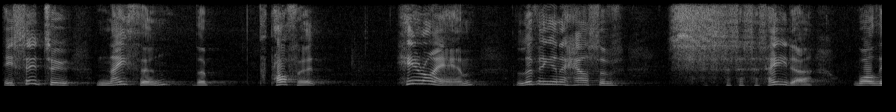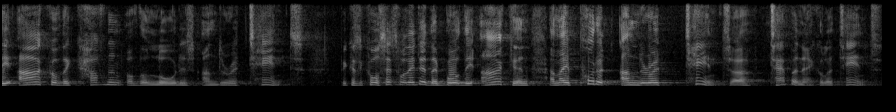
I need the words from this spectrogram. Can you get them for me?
he said to Nathan, the prophet, Here I am, living in a house of cedar, while the ark of the covenant of the Lord is under a tent. Because, of course, that's what they did. They brought the ark in and they put it under a tent, a tabernacle, a tent.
